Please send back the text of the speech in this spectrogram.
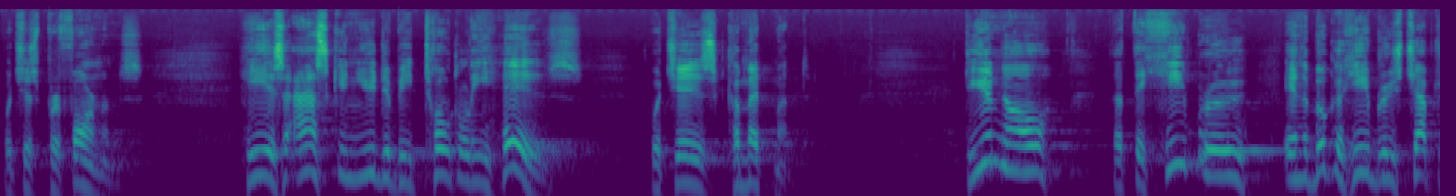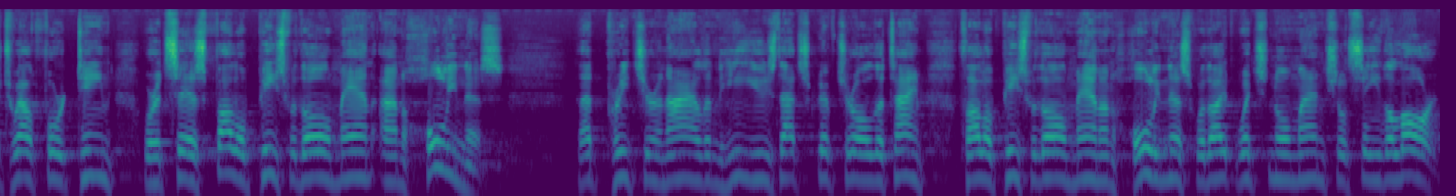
which is performance. He is asking you to be totally His, which is commitment. Do you know that the Hebrew, in the book of Hebrews, chapter 12, 14, where it says, Follow peace with all men and holiness. That preacher in Ireland, he used that scripture all the time. Follow peace with all men and holiness, without which no man shall see the Lord.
